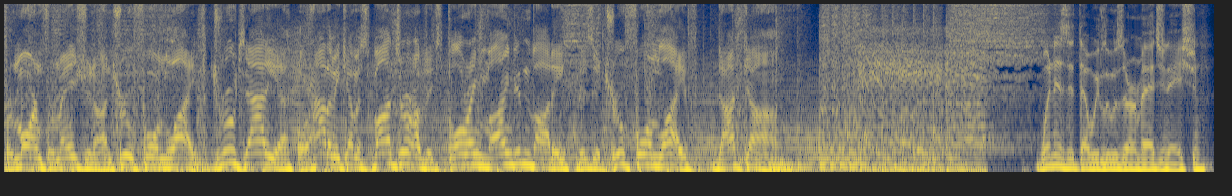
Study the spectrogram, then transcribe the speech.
For more information on True Form Life, Drew Tadia, or how to become a sponsor of Exploring Mind and Body, visit TrueFormLife.com. When is it that we lose our imagination?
